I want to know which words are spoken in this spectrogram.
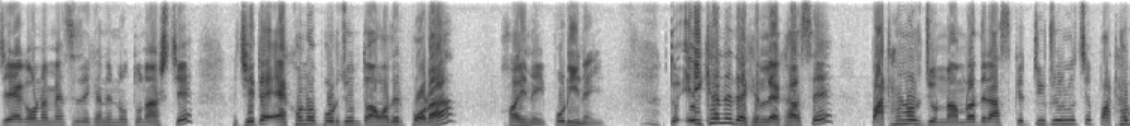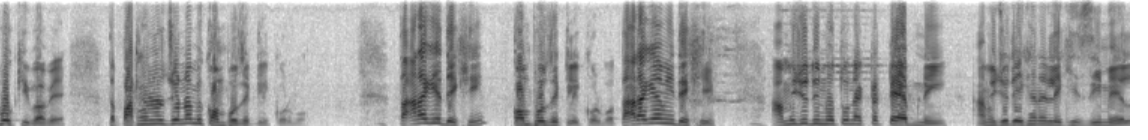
যে এগারোটা মেসেজ এখানে নতুন আসছে, যেটা এখনও পর্যন্ত আমাদের পড়া হয় নাই, পড়ি নাই। তো এইখানে দেখেন লেখা আছে, পাঠানোর জন্য, আমাদের আজকের টিউটোরিয়াল হচ্ছে পাঠাবো কীভাবে? তো পাঠানোর জন্য আমি কম্পোজে ক্লিক করব। তার আগে দেখি কম্পোজে ক্লিক করব। তার আগে আমি দেখি, আমি যদি নতুন একটা ট্যাব নিই, আমি যদি এখানে লিখি জিমেল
